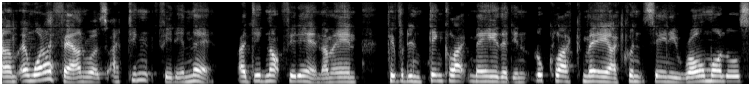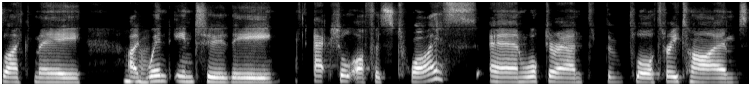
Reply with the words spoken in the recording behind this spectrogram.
Um, and what I found was I didn't fit in there. I did not fit in. I mean, people didn't think like me. They didn't look like me. I couldn't see any role models like me. Mm-hmm. I went into the actual office twice and walked around the floor three times.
